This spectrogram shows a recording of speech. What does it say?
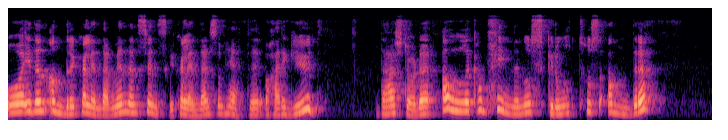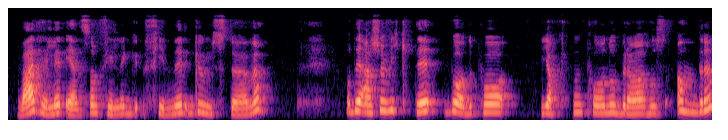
Og i den andre kalenderen min, den svenske kalenderen som heter 'Å herregud', der står det 'Alle kan finne noe skrot hos andre'. Vær heller en som finner gullstøvet. Og det er så viktig både på jakten på noe bra hos andre,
